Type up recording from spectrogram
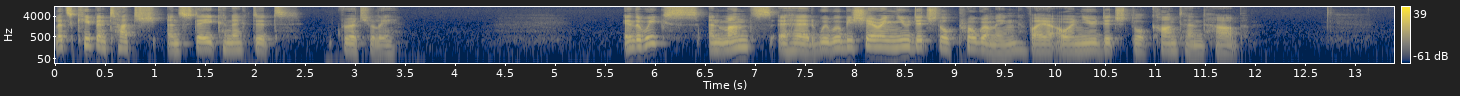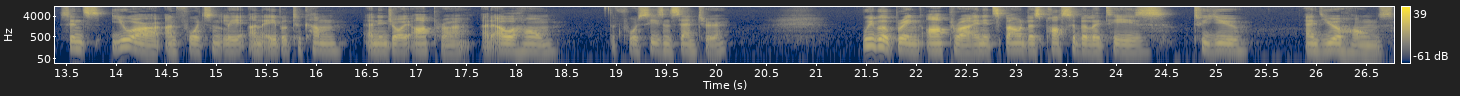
let's keep in touch and stay connected virtually. In the weeks and months ahead, we will be sharing new digital programming via our new digital content hub. Since you are unfortunately unable to come and enjoy opera at our home, the Four Seasons Center, we will bring opera in its boundless possibilities to you and your homes.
